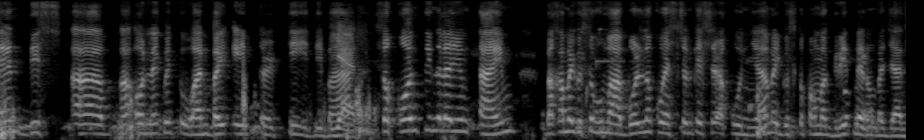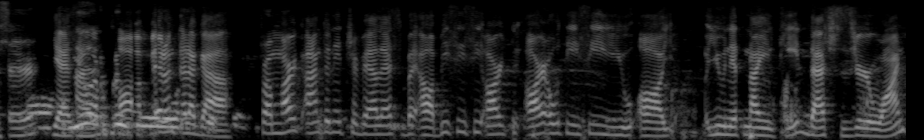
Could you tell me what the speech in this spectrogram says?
end this uh, uh, online kwentuhan by 8.30, di ba? Yes. So konti na lang yung time. Baka may gustong humabol ng question kay Sir Acuña. May gusto pang mag-greet. Meron ba dyan, Sir? Yes. Uh, uh, meron talaga from Mark Anthony Treveles by uh, BCC ROTC uh, Unit 19-01.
